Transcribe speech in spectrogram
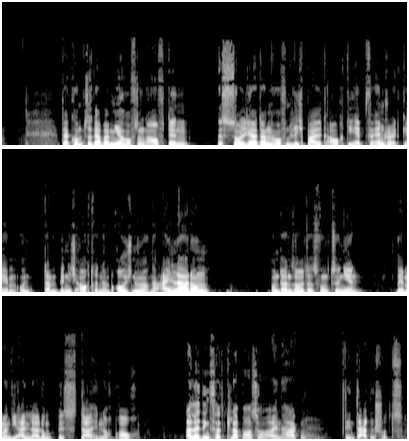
Da kommt sogar bei mir Hoffnung auf, denn es soll ja dann hoffentlich bald auch die App für Android geben. Und dann bin ich auch drin. Dann brauche ich nur noch eine Einladung und dann sollte es funktionieren, wenn man die Einladung bis dahin noch braucht. Allerdings hat Clubhouse auch einen Haken, den Datenschutz.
